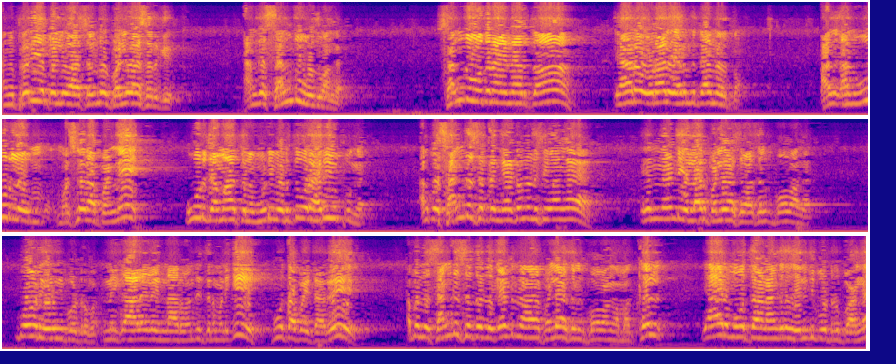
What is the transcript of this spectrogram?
அங்க பெரிய பள்ளிவாசல் ஒரு பள்ளிவாசல் இருக்கு. அங்க சங்கு ஊதுவாங்க. சங்கு ஊதுனா என்ன அர்த்தம்? யாரோ ஒரு ஆள் இறந்துட்டான்னு அர்த்தம். அது அந்த ஊர்ல மசூரா பண்ணி ஊர் ஜமாத்துல முடிவெடுத்து ஒரு அறிவிப்புங்க. அப்ப சங்கு சத்தம் கேட்டோம்னு செய்வாங்க என்னன்னு எல்லாரும் பள்ளிவாச வாசலுக்கு போவாங்க. போர்டு எழுதி போட்டுருவோம் இன்னைக்கு காலையில இன்னார் வந்து இத்தனை மணிக்கு மூத்தா போயிட்டாரு. அப்ப இந்த சங்கு சத்தத்தை கேட்டு பள்ளிவாசலுக்கு போவாங்க மக்கள். யார் மூத்தானாங்கிறது எழுதி போட்டிருப்பாங்க.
